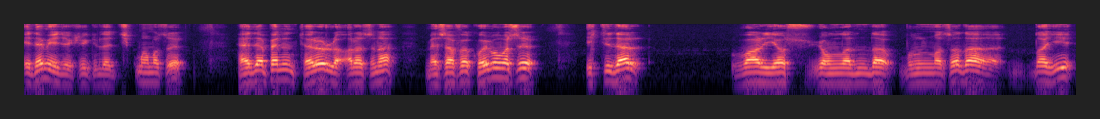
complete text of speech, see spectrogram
edemeyecek şekilde çıkmaması, HDP'nin terörle arasına mesafe koymaması, iktidar varyasyonlarında bulunmasa da dahi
